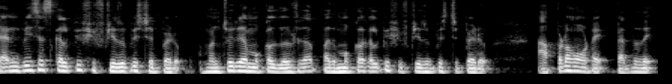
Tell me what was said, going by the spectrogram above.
టెన్ పీసెస్ కలిపి ఫిఫ్టీ రూపీస్ చెప్పాడు. మంచూరియా ముక్కలు తెలుసుగా పది ముక్కలు కలిపి ఫిఫ్టీ రూపీస్ చెప్పాడు. అప్పడం ఒకటే పెద్దది.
